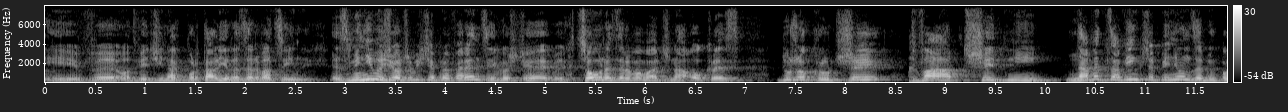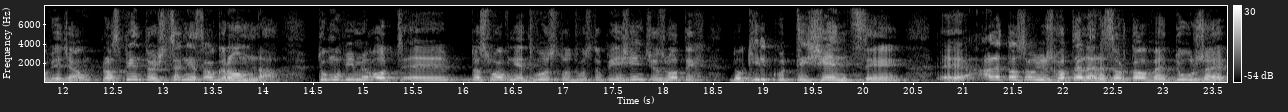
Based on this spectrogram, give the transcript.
i w odwiedzinach portali rezerwacyjnych. Zmieniły się oczywiście preferencje. Goście chcą rezerwować na okres dużo krótszy, dwa, trzy dni, nawet za większe pieniądze bym powiedział. Rozpiętość cen jest ogromna. Tu mówimy od y, dosłownie 200-250 zł do kilku tysięcy, y, ale to są już hotele resortowe, duże.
